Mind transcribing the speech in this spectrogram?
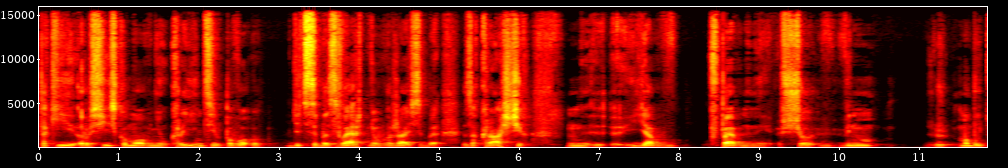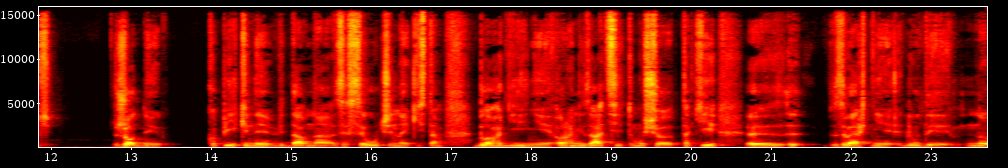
такі російськомовні українці поводять себе зверхньо, вважають себе за кращих. Я в- впевнений, що він, мабуть, жодної копійки не віддав на ЗСУ чи на якісь там благодійні організації, тому що такі е, зверхні люди, ну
